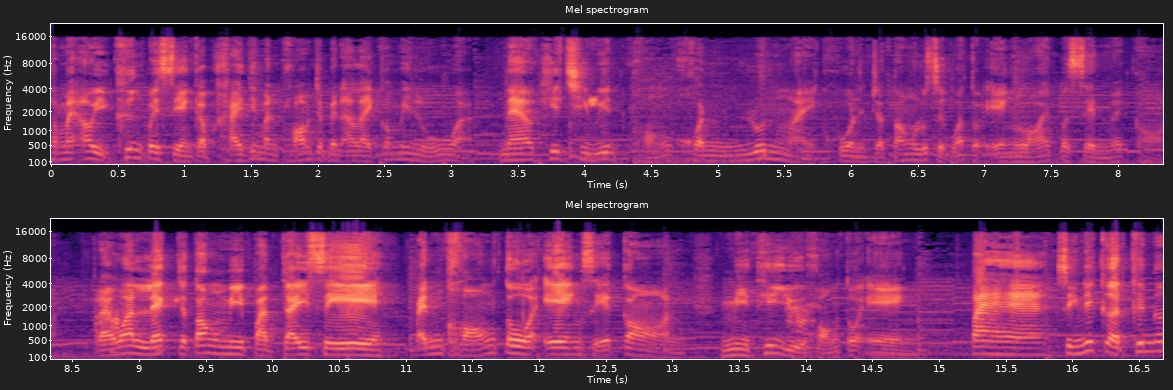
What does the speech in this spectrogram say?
ทำไมเอาอีกครึ่งไปเสี่ยงกับใครที่มันพร้อมจะเป็นอะไรก็ไม่รู้อะ แนวคิดชีวิตของคนรุ่นใหม่ควรจะต้องรู้สึกว่าตัวเองร้อยเปอร์เซ็นต์ไว้ก่อน แปลว่าเล็กจะต้องมีปัจจัย C เป็นของตัวเองเสียก่อน มีที่อยู่ของตัวเอง แต่สิ่งที่เกิดขึ้นก็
